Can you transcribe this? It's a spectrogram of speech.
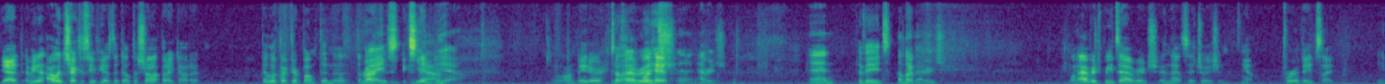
Yeah, I mean, I would check to see if he has the delta shot, but I doubt it. They look like they're bumped and the, the arc is extended. Yeah. So on Vader, So nothing, average. one hit. yeah, average. And Evades. above Yep. average. Well, Yeah. average beats average in that situation. Yeah. For evade side. Yeah.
